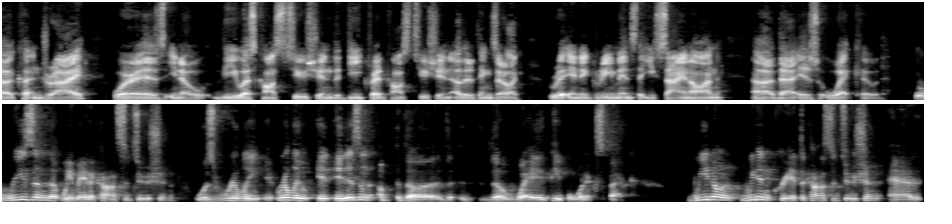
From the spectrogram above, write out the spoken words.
uh, cut and dry. Whereas, you know, the US Constitution, the Decred Constitution, other things are like written agreements that you sign on. Uh, that is wet code. the reason that we made a constitution was really it really it, it isn't the, the the way people would expect we don't we didn't create the constitution as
